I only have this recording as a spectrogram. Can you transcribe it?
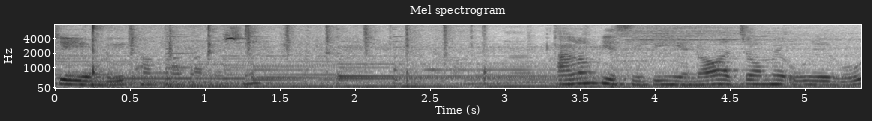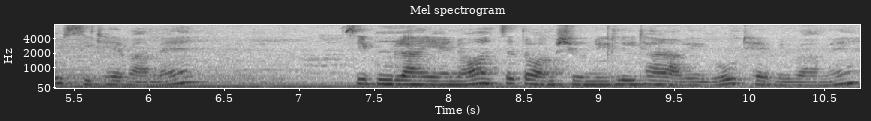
ကြေရုံလေးထောင်းထားပါမယ်ရှင်။အားလုံးပြင်ဆင်ပြီးရင်တော့ကြော်မဲ့ဦးလေးကိုစီထည့်ပါမယ်။ စီပူလာရင်တော့စက်တော်အရှူနီးလှီးထားတာလေးကိုထည့်ပေးပါမယ်။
